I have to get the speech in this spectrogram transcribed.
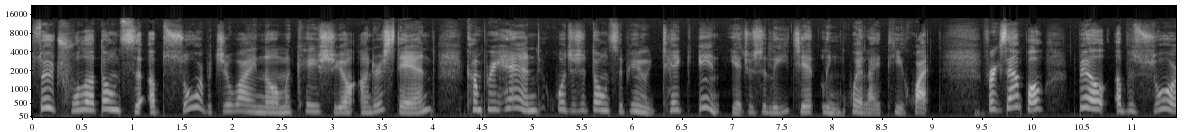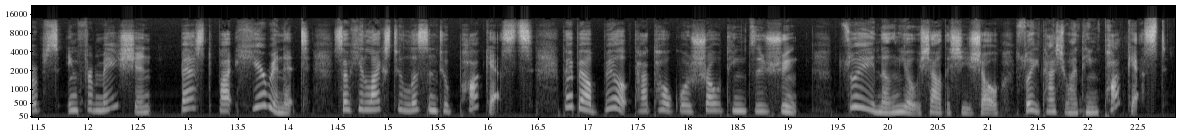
所以除了动词 absorb 之外呢，我们可以使用 understand、comprehend 或者是动词片语 take in，也就是理解、领会来替换。For example, Bill absorbs information best by hearing it, so he likes to listen to podcasts. 代表 Bill 他透过收听资讯最能有效的吸收，所以他喜欢听 podcast。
